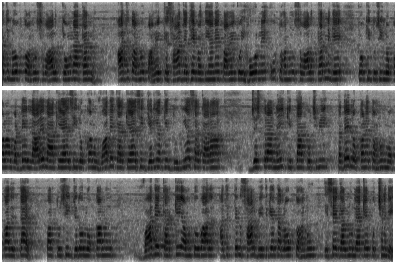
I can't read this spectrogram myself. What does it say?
ਅੱਜ ਲੋਕ ਤੁਹਾਨੂੰ ਸਵਾਲ ਕਿਉਂ ਨਾ ਕਰਨ? ਅੱਜ ਤੁਹਾਨੂੰ ਭਾਵੇਂ ਕਿਸਾਨ ਜਥੇਬੰਦੀਆਂ ਨੇ, ਭਾਵੇਂ ਕੋਈ ਹੋਰ ਨੇ, ਉਹ ਤੁਹਾਨੂੰ ਸਵਾਲ ਕਰਨਗੇ, ਕਿਉਂਕਿ ਤੁਸੀਂ ਲੋਕਾਂ ਨਾਲ ਵੱਡੇ ਲਾਰੇ ਲਾ ਕੇ ਆਏ ਸੀ, ਲੋਕਾਂ ਨੂੰ ਵਾਅਦੇ ਕਰਕੇ ਆਏ ਸੀ, ਜਿਹੜੀਆਂ ਕਿ ਦੂਜੀਆਂ ਸਰਕਾਰਾਂ ਜਿਸ ਤਰ੍ਹਾਂ ਨਹੀਂ ਕੀਤਾ ਕੁਝ ਵੀ ਤਦੇ ਲੋਕਾਂ ਨੇ ਤੁਹਾਨੂੰ ਮੌਕਾ ਦਿੱਤਾ ਹੈ। ਪਰ ਤੁਸੀਂ ਜਦੋਂ ਲੋਕਾਂ ਨੂੰ ਵਾਅਦੇ ਕਰਕੇ ਆਉਣ ਤੋਂ ਬਾਅਦ ਅੱਜ 3 ਸਾਲ ਬੀਤ ਗਏ ਤਾਂ ਲੋਕ ਤੁਹਾਨੂੰ ਇਸੇ ਗੱਲ ਨੂੰ ਲੈ ਕੇ ਪੁੱਛਣਗੇ।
